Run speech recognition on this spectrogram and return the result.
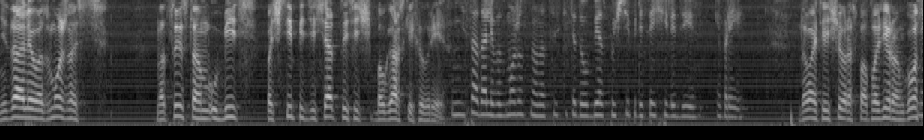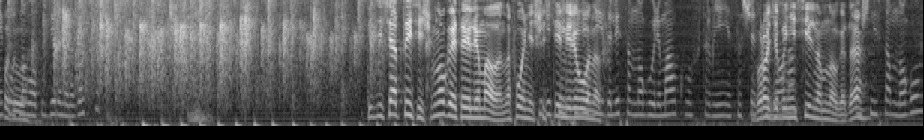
не дали возможность нацистам убить почти 50 тысяч болгарских евреев. не дали възможност на нацистите да убият почти 50 хиляди евреи. Давайте еще раз поаплодируем Господу. аплодираме на Господ. 50 тысяч, много это или мало? На фоне 6 50 миллионов. дали са много или малко в сравнение с 6 Вроде бы милиона. не сильно много, да? Уж не са много,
